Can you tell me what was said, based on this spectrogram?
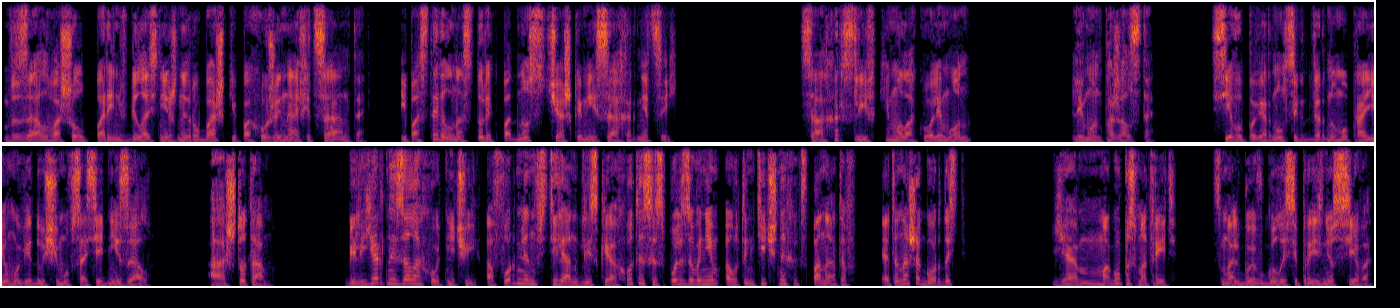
В зал вошел парень в белоснежной рубашке, похожей на официанта, и поставил на столик поднос с чашками и сахарницей. «Сахар, сливки, молоко, лимон». «Лимон, пожалуйста». Сева повернулся к дверному проему, ведущему в соседний зал. «А что там?» «Бильярдный зал охотничий, оформлен в стиле английской охоты с использованием аутентичных экспонатов. Это наша гордость». «Я могу посмотреть?» — с мольбой в голосе произнес Сева.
